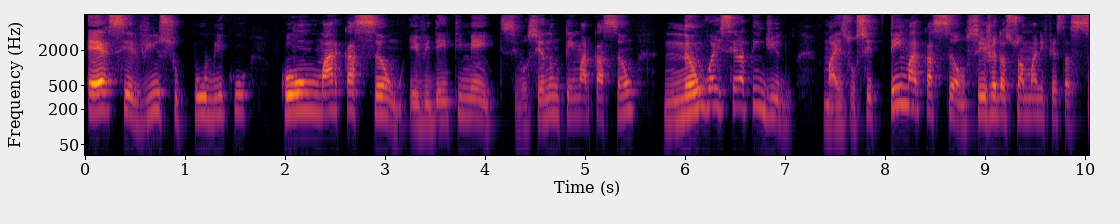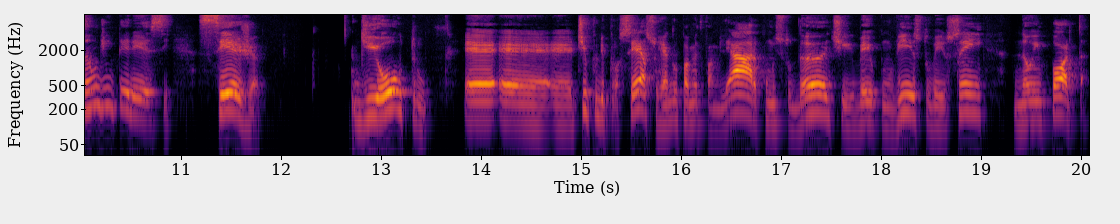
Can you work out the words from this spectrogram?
É serviço público com marcação, evidentemente. Se você não tem marcação, não vai ser atendido. Mas você tem marcação, seja da sua manifestação de interesse, seja de outro é, é, é, tipo de processo, reagrupamento familiar, como estudante, veio com visto, veio sem, não importa.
